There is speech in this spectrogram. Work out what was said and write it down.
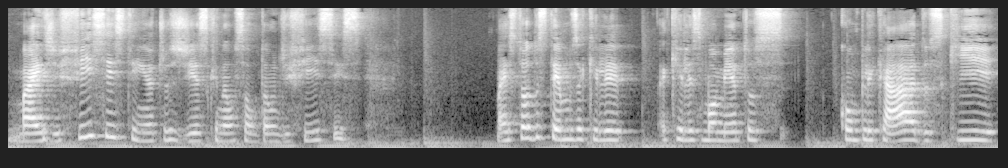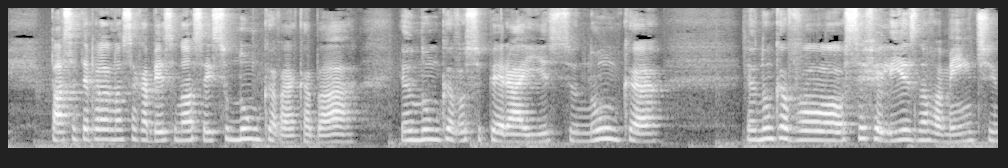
mais difíceis, tem outros dias que não são tão difíceis mas todos temos aquele, aqueles momentos complicados que passa até pela nossa cabeça, nossa, isso nunca vai acabar. Eu nunca vou superar isso, nunca eu nunca vou ser feliz novamente,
